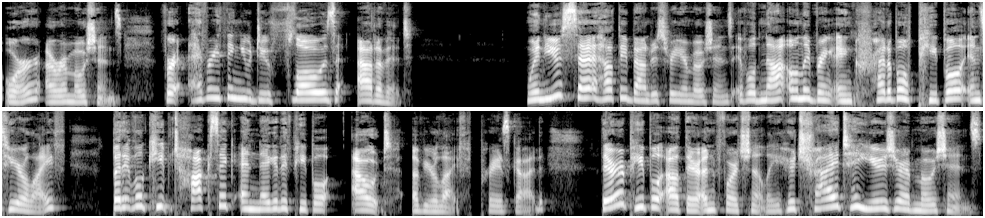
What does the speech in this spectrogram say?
or our emotions, for everything you do flows out of it. When you set healthy boundaries for your emotions, it will not only bring incredible people into your life, but it will keep toxic and negative people out of your life. Praise God. There are people out there, unfortunately, who try to use your emotions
